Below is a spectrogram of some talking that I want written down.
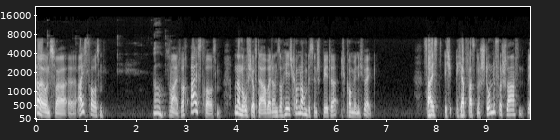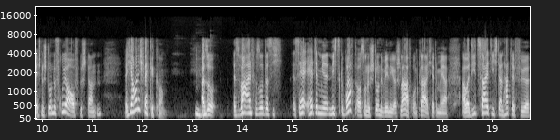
Ja, und zwar äh, Eis draußen. Oh. Es war einfach Eis draußen. Und dann rufe ich auf der Arbeit an und sage, hier, ich komme noch ein bisschen später, ich komme hier nicht weg. Das heißt, ich, ich habe fast eine Stunde verschlafen. Wäre ich eine Stunde früher aufgestanden, wäre ich auch nicht weggekommen. Mhm. Also es war einfach so, dass ich, es hätte mir nichts gebracht, außer eine Stunde weniger Schlaf. Und klar, ich hätte mehr, aber die Zeit, die ich dann hatte für,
